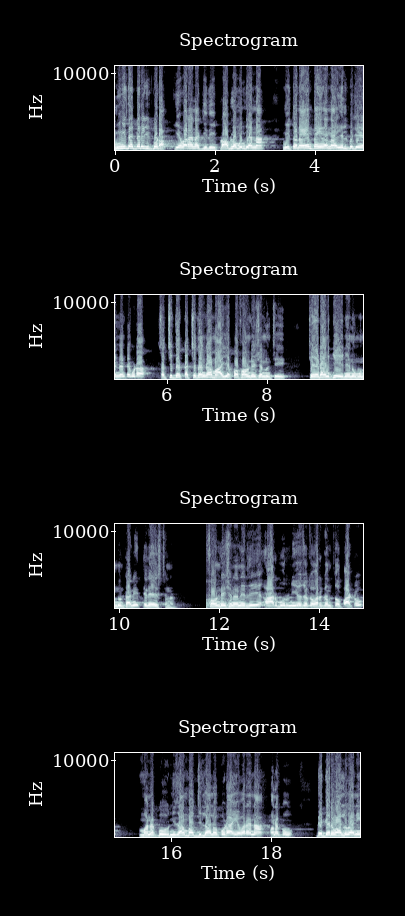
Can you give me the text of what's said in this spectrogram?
మీ దగ్గరికి కూడా ఎవరైనా ఇది ప్రాబ్లం ఉంది అన్నా మీతో ఎంత ఏదైనా హెల్ప్ చేయండి అంటే కూడా ఖచ్చిత ఖచ్చితంగా మా అయ్యప్ప ఫౌండేషన్ నుంచి చేయడానికి నేను ముందుంటాని తెలియజేస్తున్నాను. ఫౌండేషన్ అనేది ఆర్మూరు నియోజకవర్గంతో పాటు మనకు నిజామాబాద్ జిల్లాలో కూడా ఎవరైనా మనకు దగ్గర వాళ్ళు కానీ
